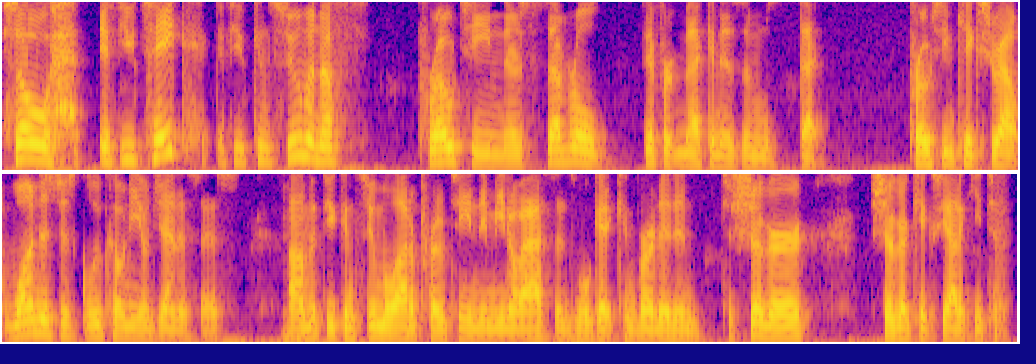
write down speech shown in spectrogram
So if you take if you consume enough protein, there's several different mechanisms that protein kicks you out. One is just gluconeogenesis. Mm-hmm. Um, if you consume a lot of protein, the amino acids will get converted into sugar. Sugar kicks you out of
